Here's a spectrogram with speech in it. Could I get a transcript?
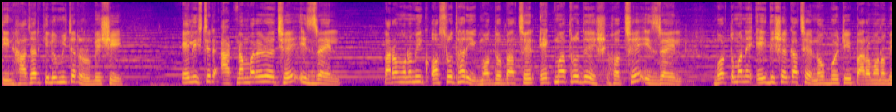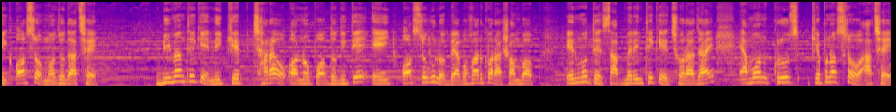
তিন হাজার কিলোমিটারেরও বেশি। এই লিস্টের আট নম্বরে রয়েছে ইসরায়েল। পারমাণবিক অস্ত্রধারী মধ্যপ্রাচ্যের একমাত্র দেশ হচ্ছে ইসরায়েল। বর্তমানে এই দেশের কাছে নব্বইটি পারমাণবিক অস্ত্র মজুদ আছে। বিমান থেকে নিক্ষেপ ছাড়াও অন্য পদ্ধতিতে এই অস্ত্রগুলো ব্যবহার করা সম্ভব। এর মধ্যে সাবমেরিন থেকে ছোড়া যায়, এমন ক্রুজ ক্ষেপণাস্ত্রও আছে।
